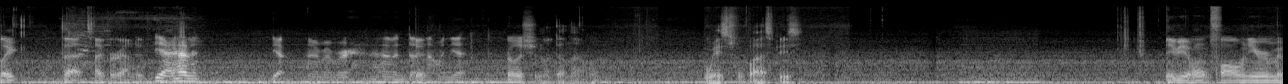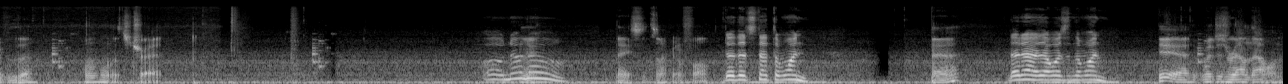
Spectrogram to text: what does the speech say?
Like that type of rounded. Yeah, I haven't. Yep, I remember. I haven't done Yeah. that one yet. Probably shouldn't have done that one. Wasteful glass piece. Maybe it won't fall when you remove the. Well, let's try it. Oh no no Nice, it's not gonna fall. no! That's not the one. Huh? No no, that wasn't the one. Yeah, we'll just round that one.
